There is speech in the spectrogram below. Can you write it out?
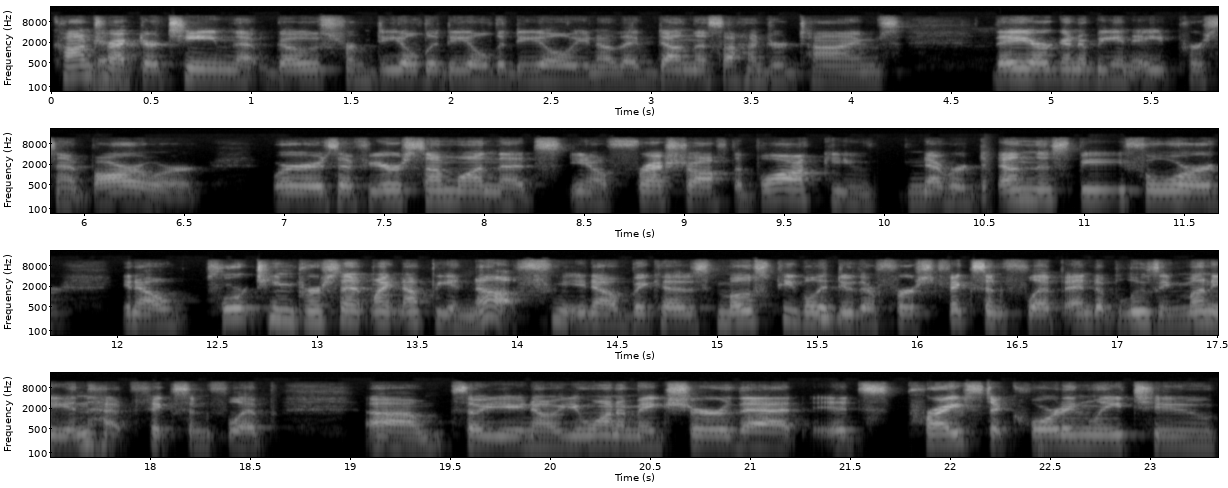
contractor yeah. team that goes from deal to deal to deal. You know, they've done this a hundred times. They are going to be an 8% borrower. Whereas if you're someone that's, you know, fresh off the block, you've never done this before, you know, 14% might not be enough, you know, because most people that mm-hmm. do their first fix and flip end up losing money in that fix and flip. Um, so, you know, you want to make sure that it's priced accordingly to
